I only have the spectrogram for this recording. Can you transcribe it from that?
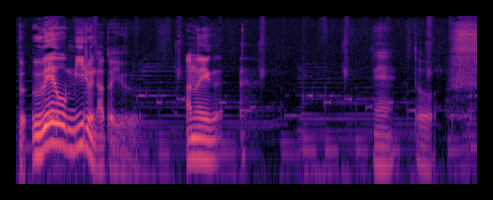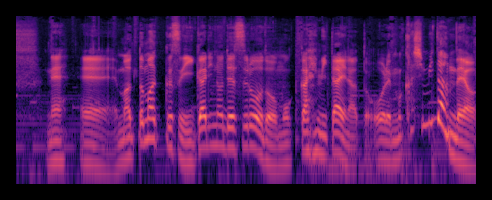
プ上を見るな」という。あの映画。ねとねえー、マッドマックス怒りのデスロードをもう一回見たいなと。俺昔見たんだよ。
